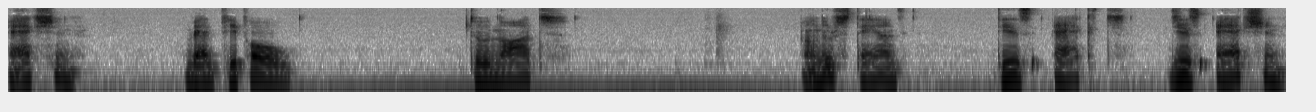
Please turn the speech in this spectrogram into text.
action bad people do not understand this act this action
